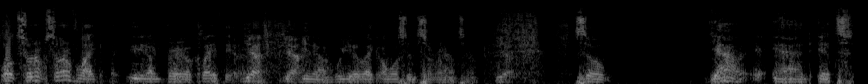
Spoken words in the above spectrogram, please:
well, sort of sort of like you know Imperial Clay Theater. Yeah, yeah. You know where you're like almost in surround zone. Yeah. So, yeah, and it's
